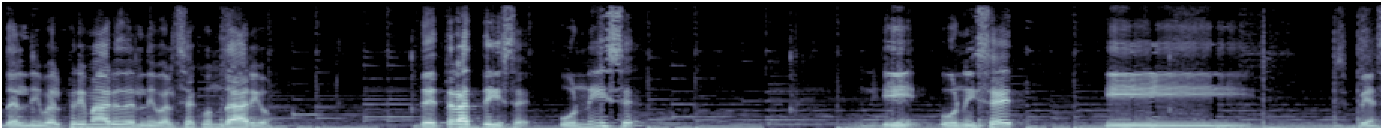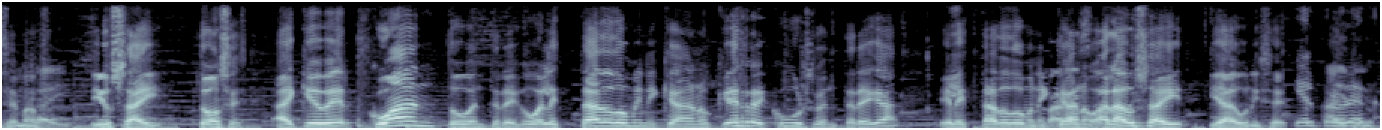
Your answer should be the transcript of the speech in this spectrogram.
del nivel primario y del nivel secundario, detrás dice UNICE y UNICEF y Bien, se me USAID. y USAID. Entonces, hay que ver cuánto entregó el Estado Dominicano, qué recursos entrega el Estado Dominicano a la USAID y a UNICEF. Y el problema,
